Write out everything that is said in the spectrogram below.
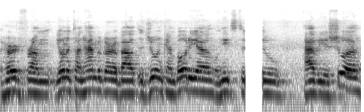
heard from Jonathan Hamburger about a Jew in Cambodia who needs to have Yeshua.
